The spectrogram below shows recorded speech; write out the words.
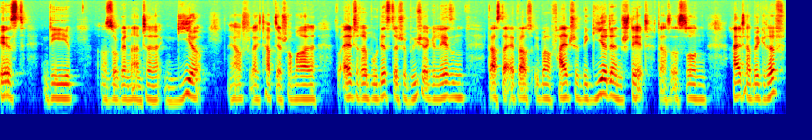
ist die sogenannte Gier. Ja, vielleicht habt ihr schon mal so ältere buddhistische Bücher gelesen, dass da etwas über falsche Begierden steht. Das ist so ein alter Begriff,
